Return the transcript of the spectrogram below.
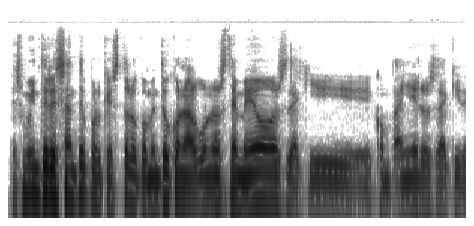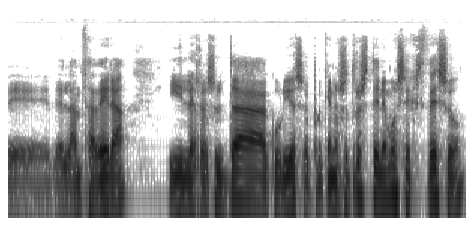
Es muy interesante porque esto lo comentó con algunos CMOs de aquí, compañeros de aquí de, Lanzadera, y les resulta curioso porque nosotros tenemos exceso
